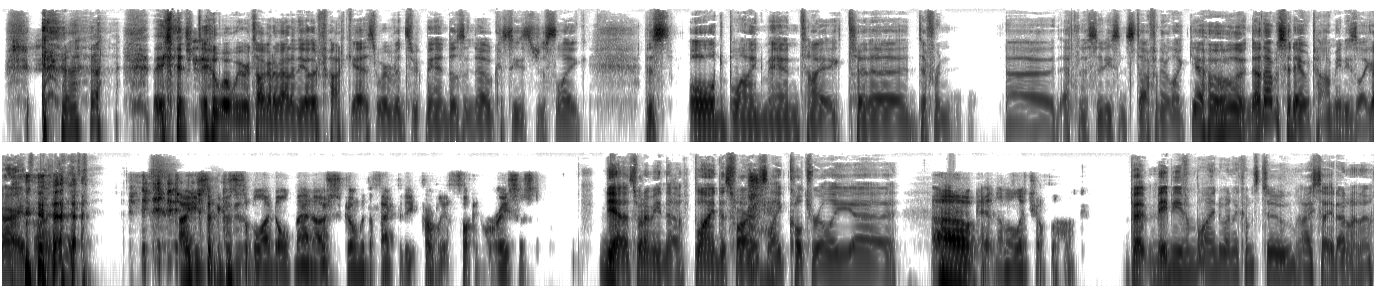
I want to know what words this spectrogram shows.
they just do what we were talking about in the other podcast where Vince McMahon doesn't know because he's just like this old blind man tied to the different uh, ethnicities and stuff, and they're like, "Yo, no, that was Hideo Itami," and he's like, "All right, fine." I used to because he's a blind old man. I was just going with the fact that he's probably a fucking racist. yeah, that's what I mean though. Blind as far as like culturally, uh, Oh, okay, then I'll let you off the hook. but maybe even blind when it comes to eyesight. I don't know.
